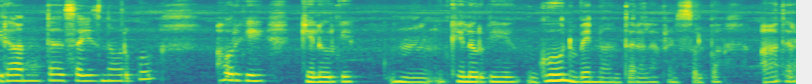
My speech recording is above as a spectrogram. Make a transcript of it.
ಇರೋ ಅಂಥ ಸೈಜ್ನವ್ರಿಗೂ ಅವ್ರಿಗೆ ಕೆಲವ್ರಿಗೆ ಕೆಲವ್ರಿಗೆ ಗೂನು ಬೆನ್ನು ಅಂತಾರಲ್ಲ ಫ್ರೆಂಡ್ಸ್ ಸ್ವಲ್ಪ ಆ ಥರ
